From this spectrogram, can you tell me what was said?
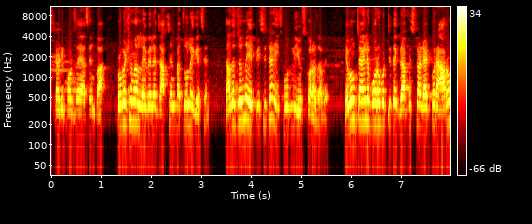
স্টাডি পর্যায়ে আছেন বা প্রফেশনাল লেভেলে যাচ্ছেন বা চলে গেছেন, তাদের জন্য এই পিসিটা স্মুথলি ইউজ করা যাবে। এবং চাইলে পরবর্তীতে গ্রাফিক্স কার্ড অ্যাড করে আরও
